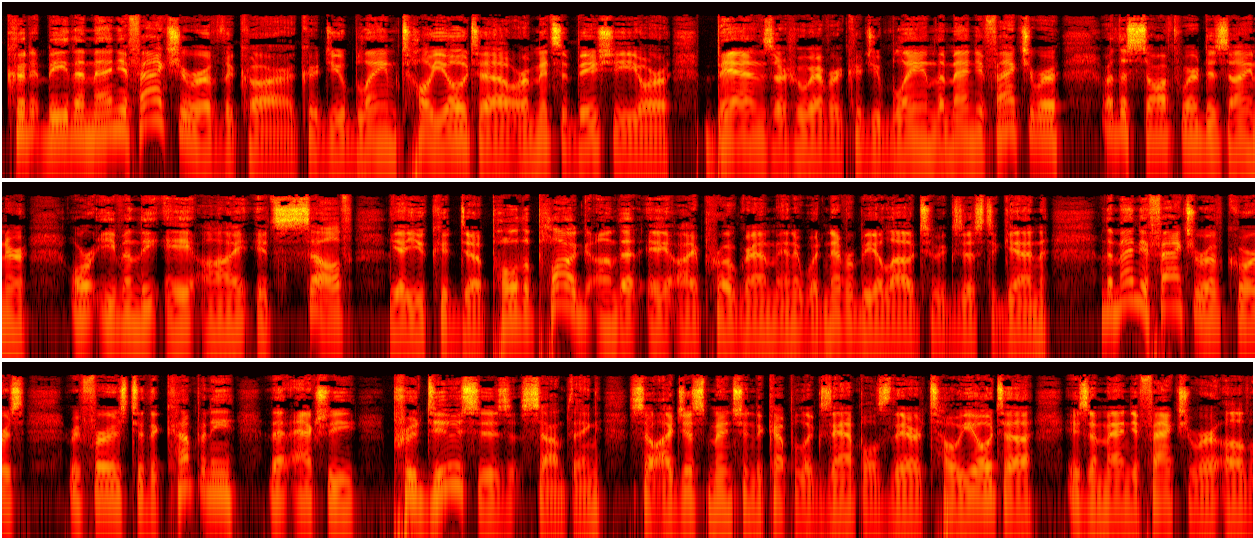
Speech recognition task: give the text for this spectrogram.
Could it be the manufacturer of the car? Could you blame Toyota or Mitsubishi or Benz or whoever? Could you blame the manufacturer or the software designer or even the AI itself? Yeah, you could uh, pull the plug on that AI program and it would never be allowed to exist again. The manufacturer, of course, refers to the company that actually produces something. So I just mentioned a couple examples there. Toyota is a manufacturer of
